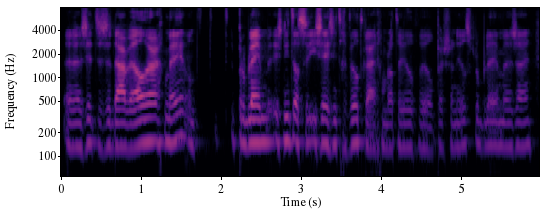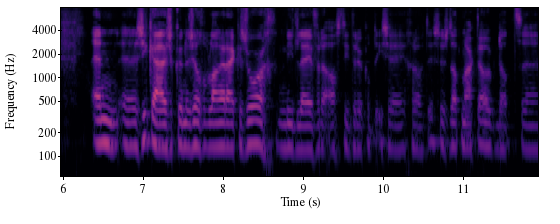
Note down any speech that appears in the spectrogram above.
eh, zitten ze daar wel erg mee. Want het probleem is niet dat ze de IC's niet gevuld krijgen, maar dat er heel veel personeelsproblemen zijn. En eh, ziekenhuizen kunnen zoveel belangrijke zorg niet leveren als die druk op de IC groot is. Dus dat maakt ook dat eh, ehm,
